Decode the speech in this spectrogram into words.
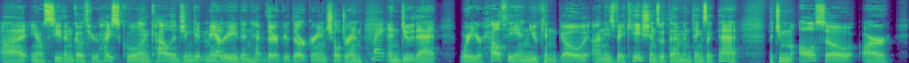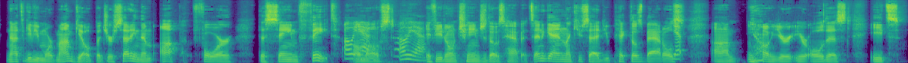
uh, you know, see them go through high school and college and get married right. and have their, their grandchildren right. and do that where you're healthy and you can go on these vacations with them and things like that. But you also are, not to give you more mom guilt, but you're setting them up for the same fate oh, almost. Yeah. Oh yeah. If you don't change those habits. And again, like you said, you pick those battles. Yep. Um, you know, your your oldest eats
